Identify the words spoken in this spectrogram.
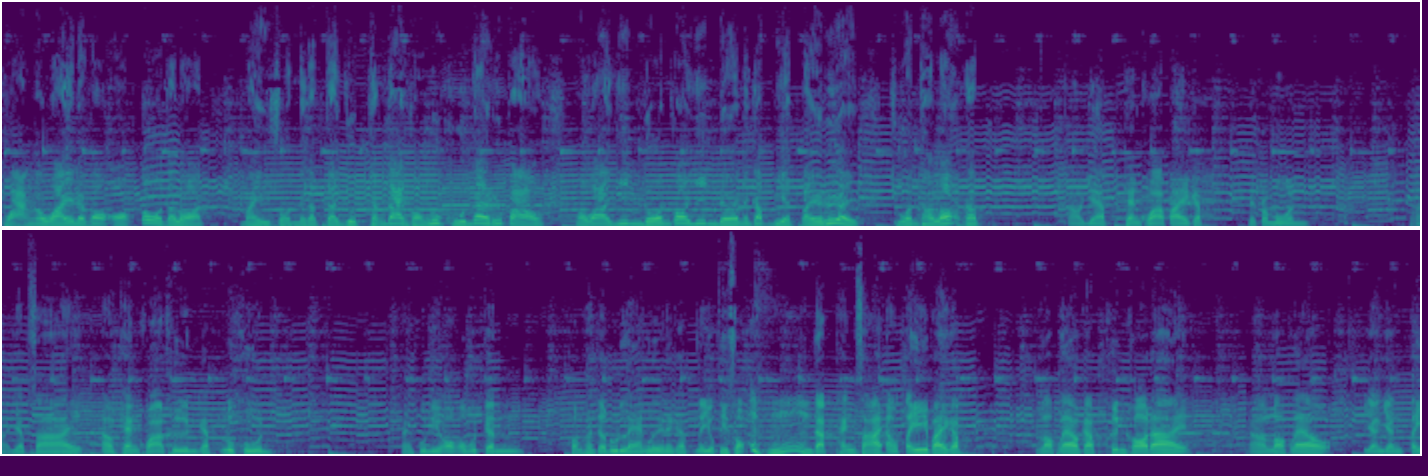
ขวางเอาไว้แล้วก็ออกโต้ตลอดไม่สนนะครับจะหยุดทางด้านของลูกคูณได้หรือเปล่า เพราะว่ายิ่งโดนก็ยิ่งเดินนะครับ เบียดไปเรื่อย ชวนทะเลาะครับ อาแยบแข้งขวาไปครับเพชรประมวลอ่าแยบซ้ายเอาแข้งขวาคืนครับลูกคูณแต่คู่นี้ออกอาวุธกันค่อนข้างจะรุนแรงเลยนะครับ ในยกที่สองอดักแทงซ้ายเอาตีไปครับ ล็อกแล้วครับขึ้นคอได้อ่าล็อกแล้วยังยังตี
